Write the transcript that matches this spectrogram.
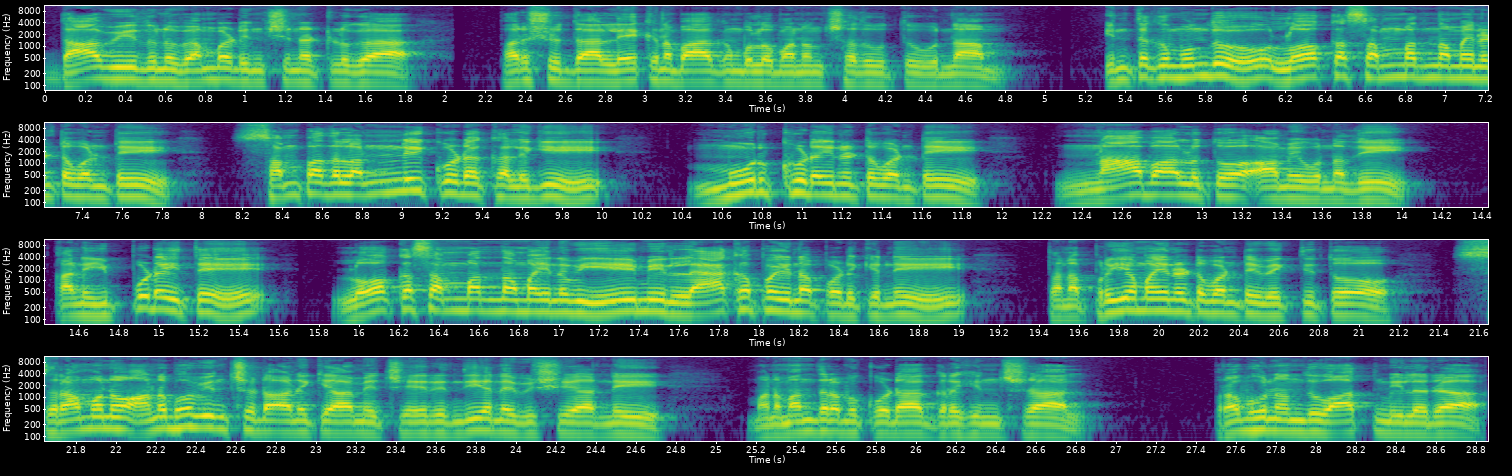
దావీదును వెంబడించినట్లుగా పరిశుద్ధ లేఖన భాగంలో మనం చదువుతూ ఉన్నాం. ఇంతకుముందు లోక సంబంధమైనటువంటి సంపదలన్నీ కూడా కలిగి మూర్ఖుడైనటువంటి నాబాలుతో ఆమె ఉన్నది. కానీ ఇప్పుడైతే లోక సంబంధమైనవి ఏమీ లేకపోయినప్పటికీ తన ప్రియమైనటువంటి వ్యక్తితో శ్రమను అనుభవించడానికి ఆమె చేరింది అనే విషయాన్ని మనమందరము కూడా గ్రహించాలి. ప్రభునందు ఆత్మీయులరా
